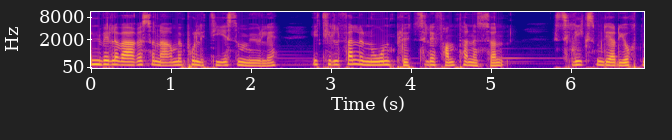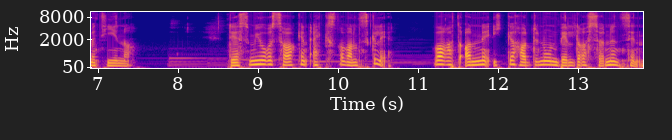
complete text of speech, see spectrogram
Hun ville være så nærme politiet som mulig, i tilfelle noen plutselig fant hennes sønn, slik som de hadde gjort med Tina. Det som gjorde saken ekstra vanskelig, var at Anne ikke hadde noen bilder av sønnen sin.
